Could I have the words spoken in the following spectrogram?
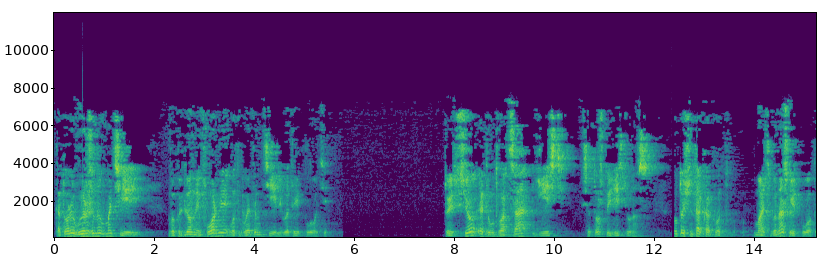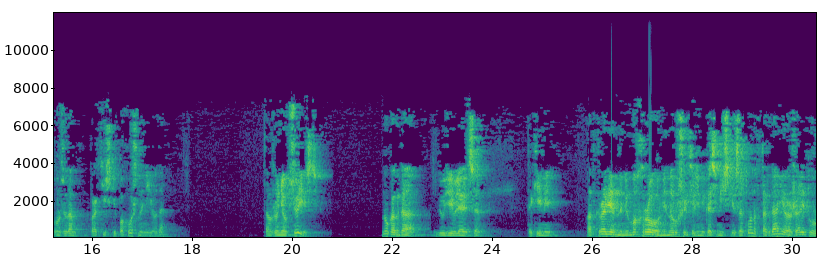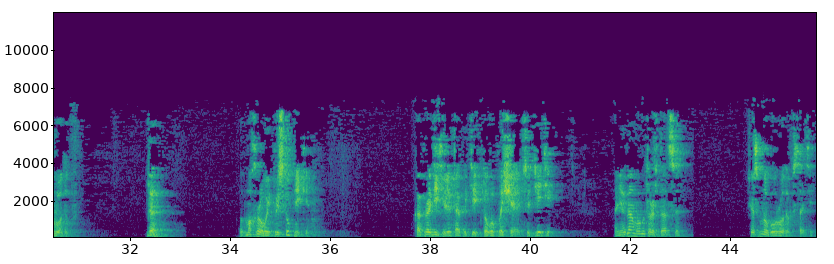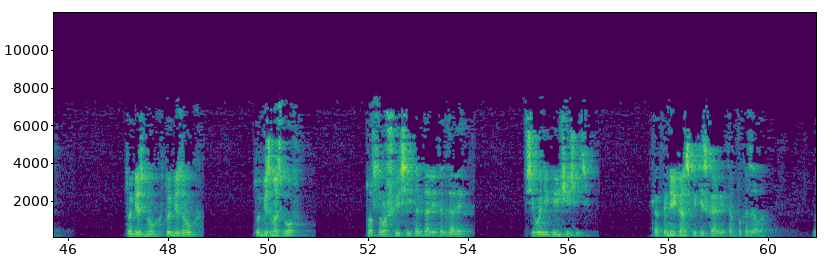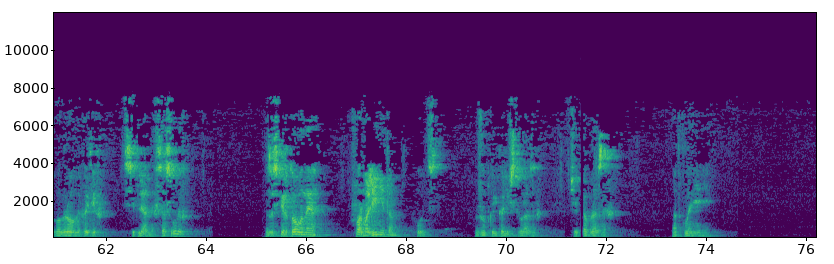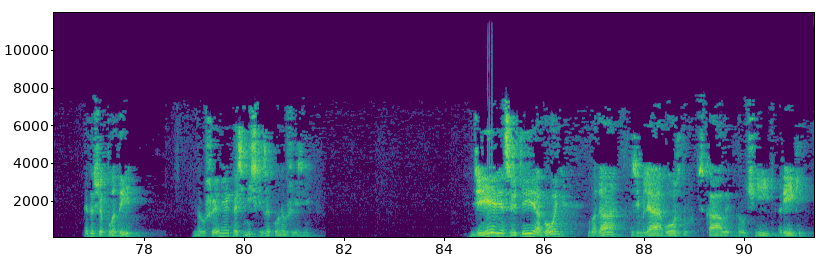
которое выражено в материи, в определенной форме вот в этом теле, в этой плоти. То есть все это у Творца есть, все то, что есть у нас. Ну точно так, как вот мать вынашивает плод, он же там практически похож на нее, да? Там же у него все есть. Но когда люди являются такими откровенными махровыми нарушителями космических законов, тогда они рожают уродов. Да? Вот махровые преступники, как родители, так и те, кто воплощаются, дети, иногда могут рождаться. Сейчас много уродов, кстати. То без ног, то без рук, то без мозгов, то сросшиеся и так далее, и так далее. Всего не перечислить. Как-то американская Discovery там показала в огромных этих стеклянных сосудах, заспиртованная, в формалине там ходится, жуткое количество разных человекообразных отклонений. Это все плоды нарушения космических законов жизни. Деревья, цветы, огонь, вода, земля, воздух, скалы, ручьи, реки.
